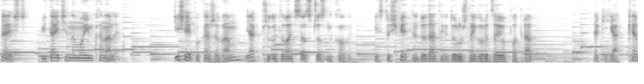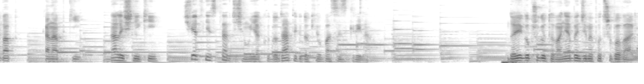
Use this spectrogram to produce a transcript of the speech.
Cześć, witajcie na moim kanale. Dzisiaj pokażę Wam, jak przygotować sos czosnkowy. Jest to świetny dodatek do różnego rodzaju potraw, takich jak kebab, kanapki, naleśniki. Świetnie sprawdzi się jako dodatek do kiełbasy z grilla. Do jego przygotowania będziemy potrzebowali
